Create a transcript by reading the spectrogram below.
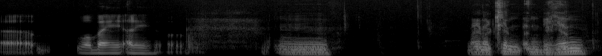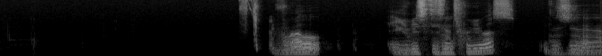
Eh, je, allee, Mm, ik denk dat ik in, in het begin vooral egoïstisch aan het groeien was. Dus eh,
